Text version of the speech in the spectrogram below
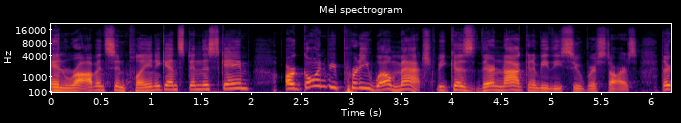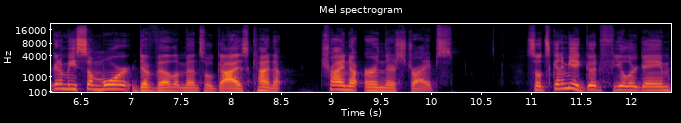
and Robinson playing against in this game are going to be pretty well matched because they're not going to be these superstars. They're going to be some more developmental guys kind of trying to earn their stripes. So it's going to be a good feeler game.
